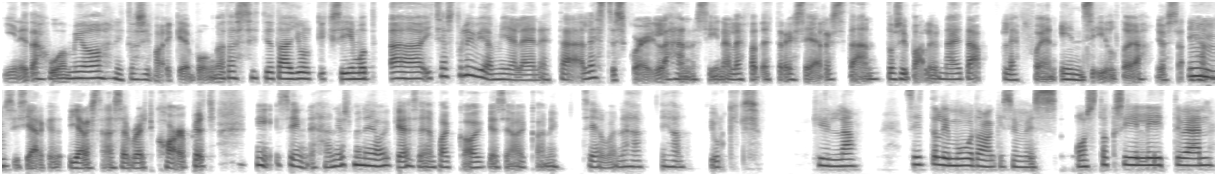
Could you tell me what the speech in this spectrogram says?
kiinnitä huomioon, niin tosi vaikea bongata sitten jotain julkiksi. Mutta äh, itse asiassa tuli vielä mieleen, että Leicester Squareillähän siinä leffateatterissa järjestetään tosi paljon näitä leffojen ensi-iltoja, jossa mm. ihan siis järjestetään se red carpet, niin sinnehän jos menee oikeaan paikkaan oikeaan aikaan, niin siellä voi nähdä ihan julkiksi. Kyllä, sitten oli muutama kysymys ostoksiin liittyen.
